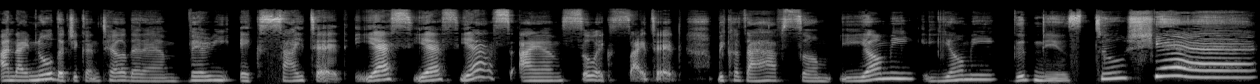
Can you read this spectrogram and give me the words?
And I know that you can tell that I am very excited. Yes, yes, yes. I am so excited because I have some yummy, yummy good news to share.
